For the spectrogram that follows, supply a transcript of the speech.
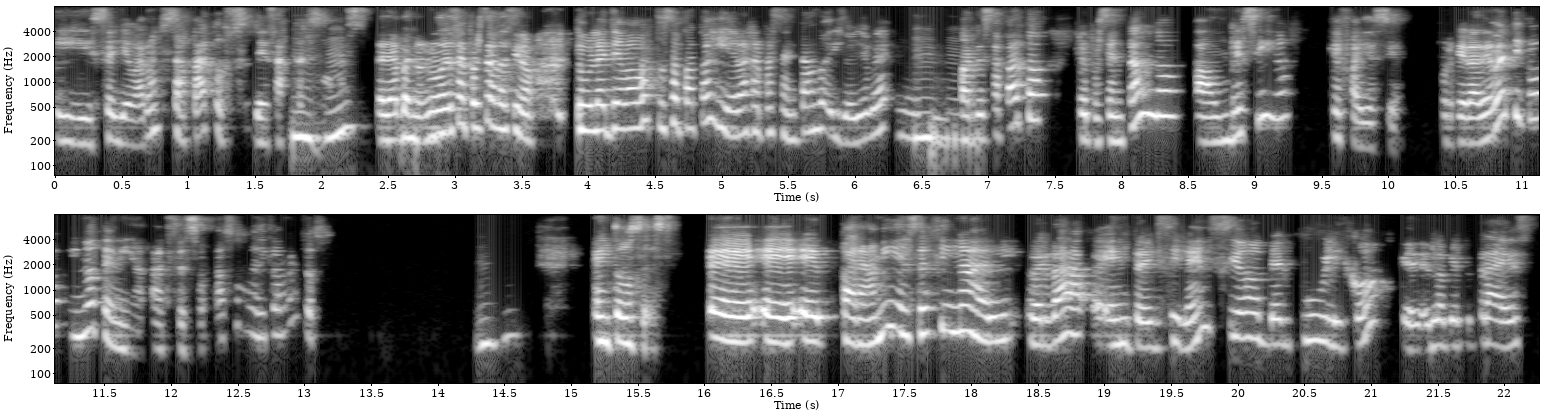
y se llevaron zapatos de esas personas. Uh -huh. Bueno, no de esas personas, sino tú les llevabas tus zapatos y eras representando, y yo llevé un par de zapatos representando a un vecino que falleció porque era diabético y no tenía acceso a sus medicamentos. Entonces, eh, eh, eh, para mí ese final, ¿verdad? Entre el silencio del público, que es lo que tú traes,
